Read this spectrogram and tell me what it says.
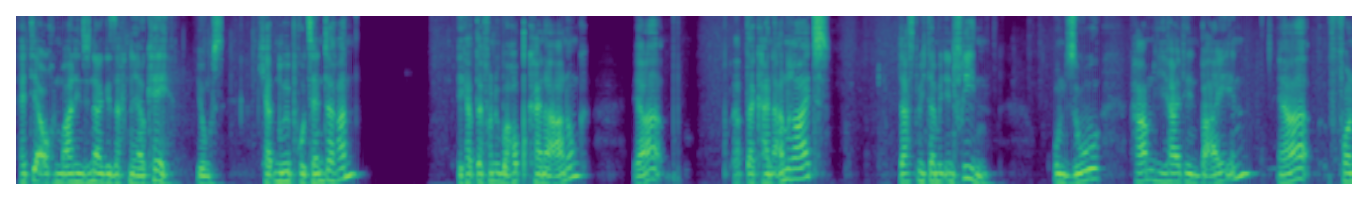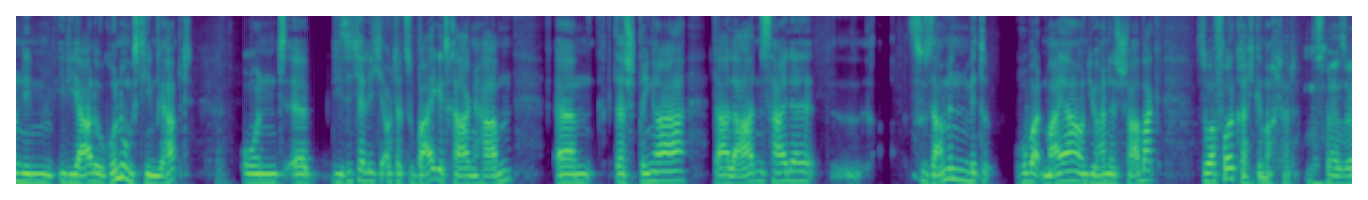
hätte ja auch Martin Sinner gesagt, naja, okay, Jungs, ich habe 0% daran, ich habe davon überhaupt keine Ahnung, ja, habe da keinen Anreiz, lasst mich damit in Frieden. Und so haben die halt den Buy-in ja, von dem Idealo-Gründungsteam gehabt und äh, die sicherlich auch dazu beigetragen haben, ähm, dass Springer da Ladenzeile äh, zusammen mit Robert Meyer und Johannes Schaback so erfolgreich gemacht hat. Muss man so,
